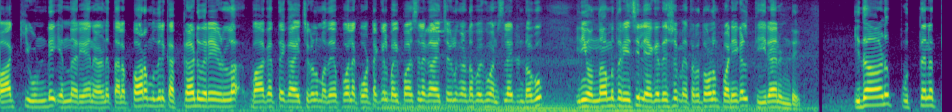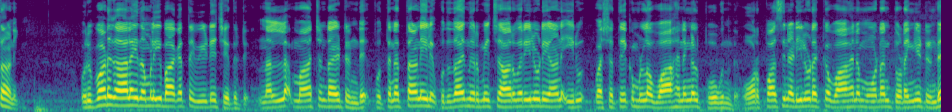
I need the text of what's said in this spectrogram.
ബാക്കിയുണ്ട് എന്നറിയാനാണ് തലപ്പാറ മുതൽ കക്കാട് വരെയുള്ള ഭാഗത്തെ കാഴ്ചകളും അതേപോലെ കോട്ടക്കൽ ബൈപ്പാസിലെ കാഴ്ചകളും കണ്ടപ്പോൾ മനസ്സിലായിട്ടുണ്ടാകും. ഇനി ഒന്നാമത്തെ റേച്ചിൽ ഏകദേശം എത്രത്തോളം പണികൾ തീരാനുണ്ട്. ഇതാണ് പുത്തനത്താണി. ഒരുപാട് കാലമായി നമ്മൾ ഈ ഭാഗത്തെ വീഡിയോ ചെയ്തിട്ട് നല്ല മാറ്റം ഉണ്ടായിട്ടുണ്ട് പുത്തനത്താണിയിൽ പുതുതായി നിർമ്മിച്ച ആറുവരിയിലൂടെയാണ് ഇരു വശത്തേക്കുമുള്ള വാഹനങ്ങൾ പോകുന്നത്. ഓർപ്പാസിനടിയിലൂടെയൊക്കെ വാഹനം ഓടാൻ തുടങ്ങിയിട്ടുണ്ട്.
